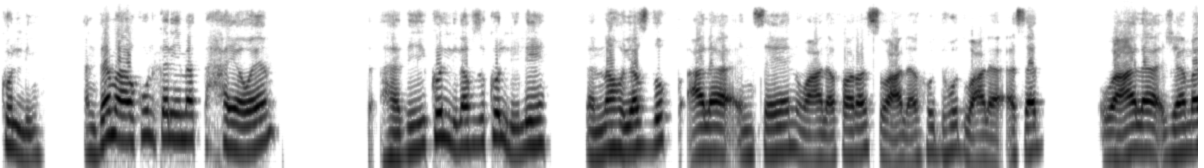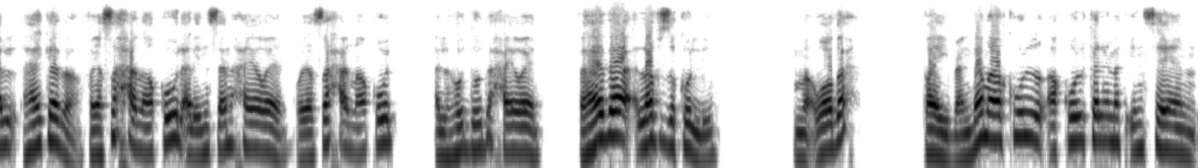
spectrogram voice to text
كلي. عندما أقول كلمة حيوان هذه كلي لفظ كلي. ليه؟ لأنه يصدق على إنسان وعلى فرس وعلى هدهد وعلى أسد وعلى جمل هكذا. فيصح أن أقول الإنسان حيوان ويصح أن أقول الهدهد حيوان. فهذا لفظ كلي. واضح؟ طيب عندما أقول أقول كلمة إنسان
